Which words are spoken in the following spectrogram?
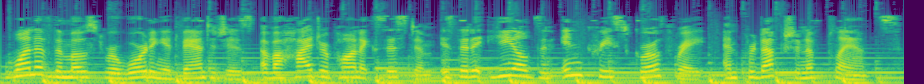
One of the most rewarding advantages of a hydroponic system is that it yields an increased growth rate and production of plants.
